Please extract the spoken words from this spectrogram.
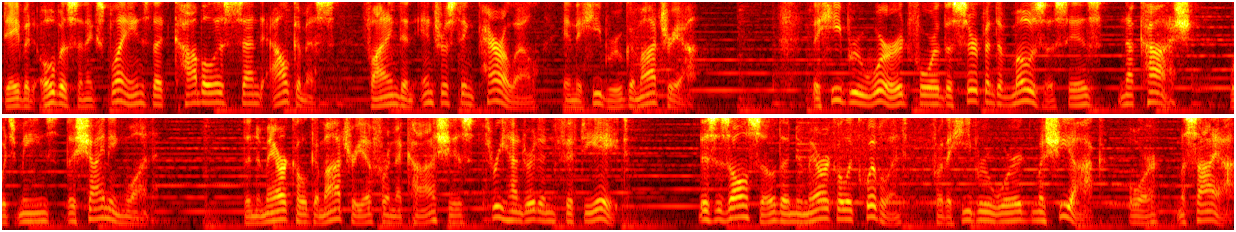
David Ovason explains that Kabbalists and alchemists find an interesting parallel in the Hebrew Gematria. The Hebrew word for the serpent of Moses is Nakash, which means the shining one. The numerical gematria for Nakash is 358. This is also the numerical equivalent for the Hebrew word Mashiach, or Messiah.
